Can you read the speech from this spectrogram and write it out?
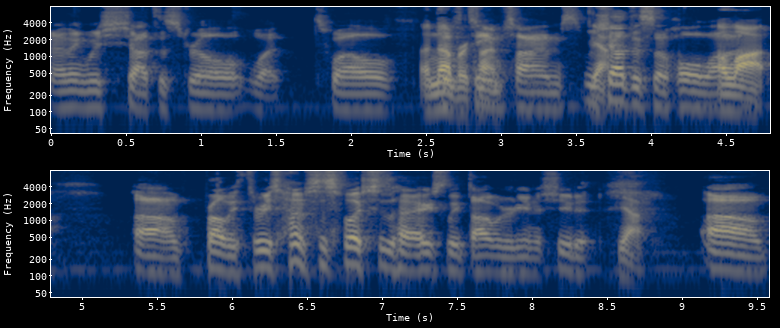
I think we shot this drill, what, 12, A number of 15 times. times. We Yeah. shot this a whole lot. A lot. Um, probably three times as much as I actually thought we were going to shoot it. Yeah. Um,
